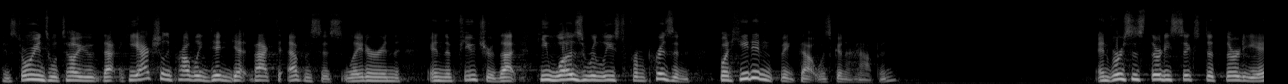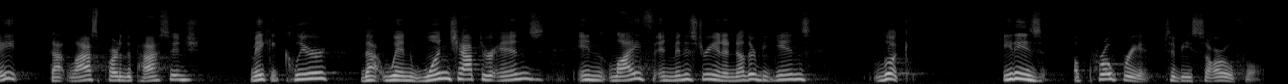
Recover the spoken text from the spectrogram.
historians will tell you, that he actually probably did get back to Ephesus later in the, in the future, that he was released from prison, but he didn't think that was going to happen. And verses 36 to 38, that last part of the passage, make it clear that when one chapter ends in life and ministry and another begins, look, it is appropriate to be sorrowful.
